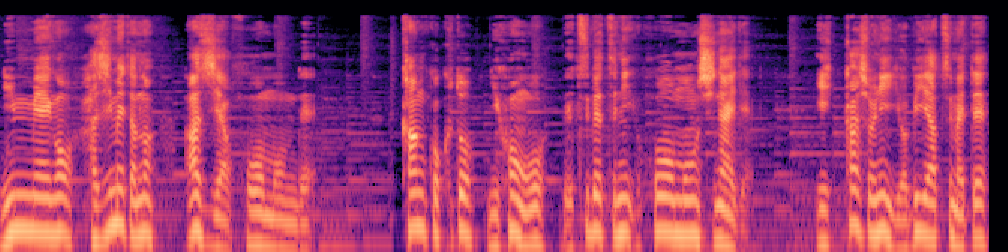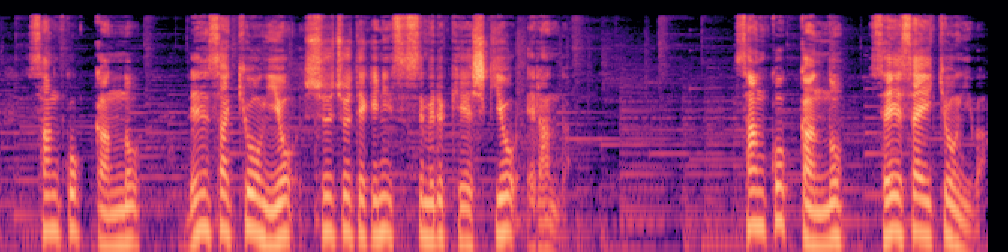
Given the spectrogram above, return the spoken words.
任命後初めてのアジア訪問で、韓国と日本を別々に訪問しないで、一箇所に呼び集めて三国間の連鎖協議を集中的に進める形式を選んだ。三国間の制裁協議は、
